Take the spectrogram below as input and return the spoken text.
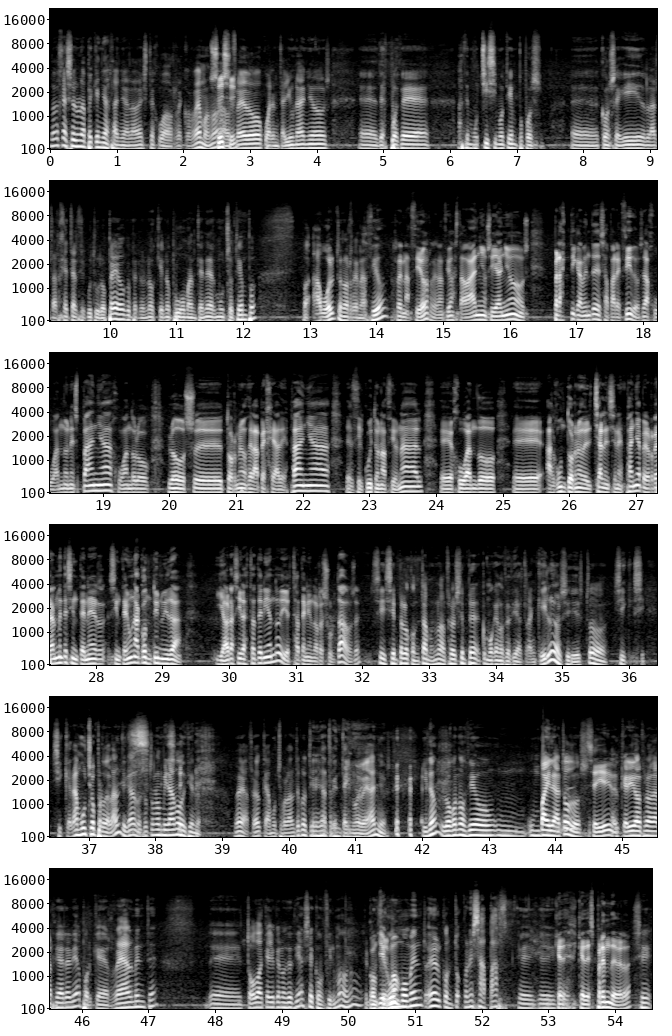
No deja de ser una pequeña hazaña la de este jugador. Recordemos, ¿no? Sí, sí. Alfredo, 41 años, eh, después de hace muchísimo tiempo, pues eh, conseguir la tarjeta del circuito europeo, pero no que no pudo mantener mucho tiempo. Pues, ha vuelto, nos renació. Renació, renació, estaba años y años prácticamente desaparecido, o sea, jugando en España, jugando lo- los eh, torneos de la PGA de España, el circuito nacional, eh, jugando algún torneo del Challenge en España, pero realmente sin tener, sin tener una continuidad. Y ahora sí la está teniendo y está teniendo resultados. ¿eh? Sí, siempre lo contamos, ¿no? Alfredo siempre como que nos decía, tranquilos, si esto, si, si, si queda mucho por delante, claro, nosotros nos miramos diciendo, oye, Alfredo, queda mucho por delante, pero tienes ya 39 años. Y no, luego nos dio un, un baile a todos, Sí. el querido Alfredo García Heredia, porque realmente eh, todo aquello que nos decía se confirmó, ¿no? Se confirmó. Llegó un momento, él con, to- con esa paz que... que- Que, que- que desprende, ¿verdad? sí,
